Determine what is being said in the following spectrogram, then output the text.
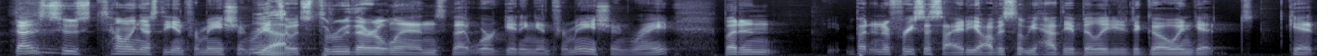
that's who's telling us the information, right? Yeah. So it's through their lens that we're getting information, right? But in but in a free society, obviously, we have the ability to go and get get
